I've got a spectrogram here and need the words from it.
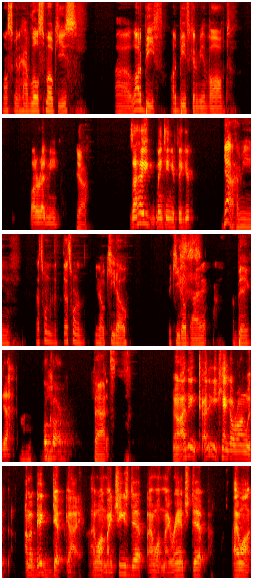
I'm also gonna have little smokies. Uh, a lot of beef. A lot of beef gonna be involved. A lot of red meat. Yeah. Is that how you maintain your figure? Yeah, I mean, that's one of the that's one of the, you know keto, the keto diet. A big Yeah. um, Low meat, carb. fats. No, I think I think you can't go wrong with. I'm a big dip guy. I want my cheese dip. I want my ranch dip. I want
